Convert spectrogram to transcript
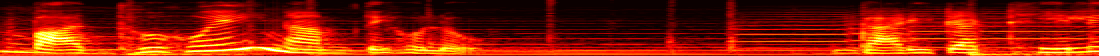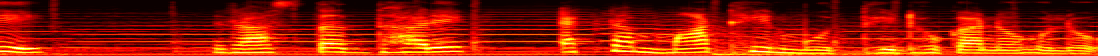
বাধ্য হয়েই নামতে হলো। গাড়িটা ঠেলে রাস্তার ধারে একটা মাঠের মধ্যে ঢোকানো হলো।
